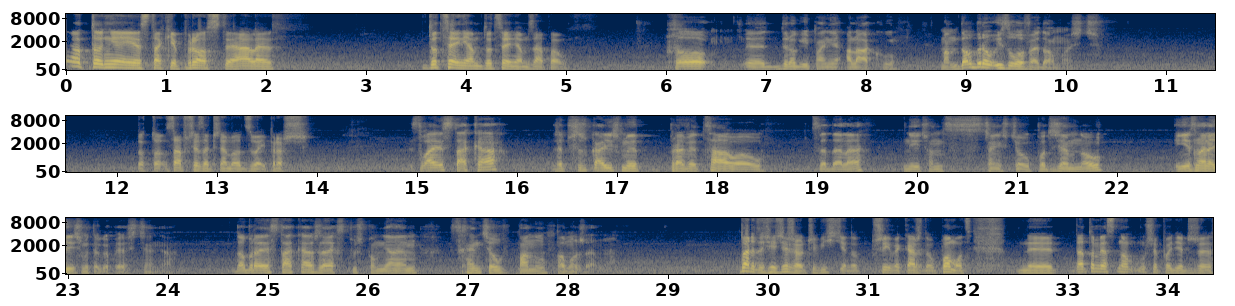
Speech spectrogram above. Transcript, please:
No to nie jest takie proste, ale doceniam, doceniam zapał. To, e, drogi panie Alaku, mam dobrą i złą wiadomość. No to zawsze zaczynamy od złej, proszę. Zła jest taka, że przeszukaliśmy prawie całą Cedelę, nie licząc z częścią podziemną, i nie znaleźliśmy tego pierścienia. Dobra jest taka, że jak już wspomniałem, z chęcią panu pomożemy. Bardzo się cieszę, oczywiście, no, przyjmę każdą pomoc. Y, Natomiast no, muszę powiedzieć, że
